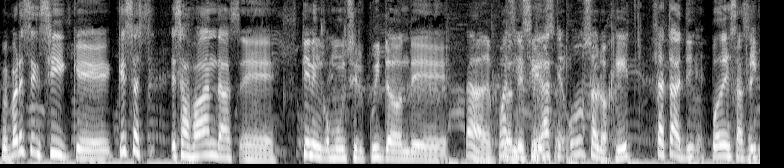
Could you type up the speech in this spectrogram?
Me parece que sí, que, que esas, esas bandas eh, tienen como un circuito donde. Nada, después donde si pegaste un solo hit, Ya está, podés hacer. si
